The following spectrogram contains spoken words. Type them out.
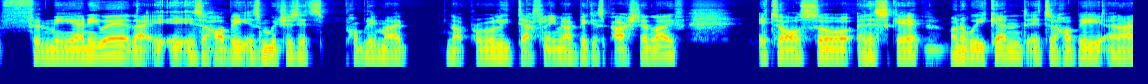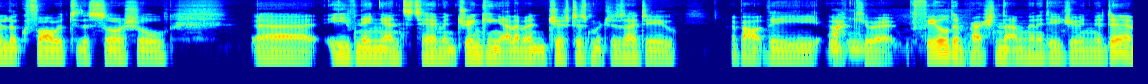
for me anyway, that it is a hobby as much as it's probably my not probably definitely my biggest passion in life it's also an escape on a weekend. It's a hobby, and I look forward to the social uh, evening entertainment drinking element just as much as I do about the mm-hmm. accurate field impression that I'm going to do during the day.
